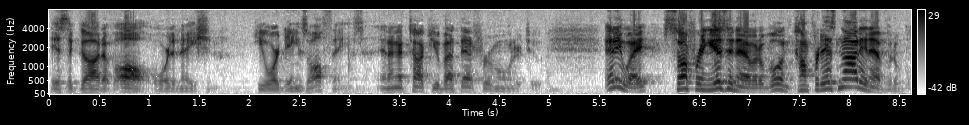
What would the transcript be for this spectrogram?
is the God of all ordination. He ordains all things. And I'm going to talk to you about that for a moment or two. Anyway, suffering is inevitable and comfort is not inevitable.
